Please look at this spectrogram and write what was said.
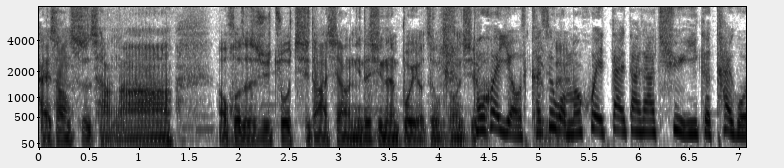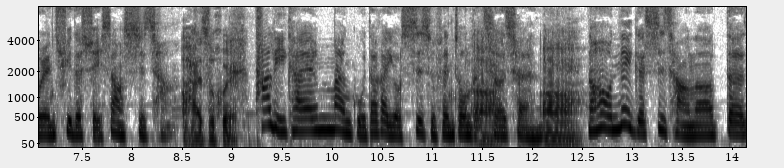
海上市场啊。啊，或者是去做骑大象，你的行程不会有这种东西。不会有，可是我们会带大家去一个泰国人去的水上市场。啊，还是会。他离开曼谷大概有四十分钟的车程。啊。然后那个市场呢的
